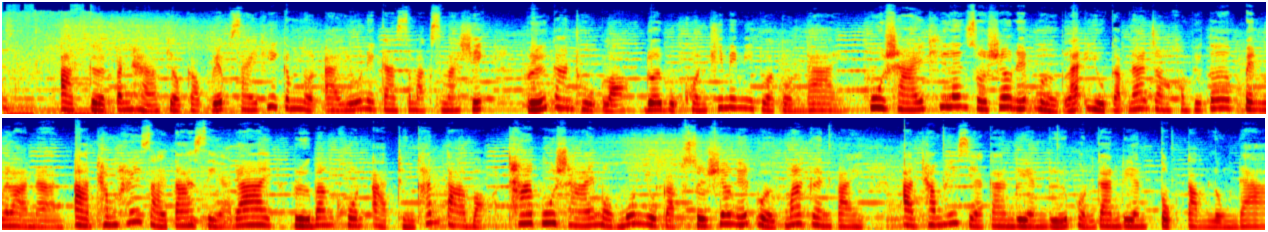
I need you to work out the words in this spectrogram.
อาจเกิดปัญหาเกี่ยวกับเว็บไซต์ที่กำหนดอายุในการสมัครสมาชิก หรือการถูกหลอกโดยบุคคลที่ไม่มีตัวตนได้ ผู้ใช้ที่เล่นโซเชียลเน็ตเวิร์กและอยู่กับหน้าจอคอมพิวเตอร์เป็นเวลานาน อาจทำให้สายตาเสียได้ หรือบางคนอาจถึงขั้นตาบอด ถ้าผู้ใช้หมกมุ่นอยู่กับโซเชียลเน็ตเวิร์กมากเกินไป อาจทำให้เสียการเรียนหรือผลการเรียนตกต่ำลงได้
